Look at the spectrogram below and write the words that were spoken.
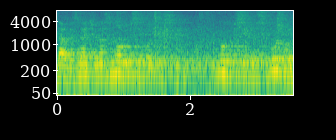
Да, вы знаете, у нас много всего здесь, много всего сегодня.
